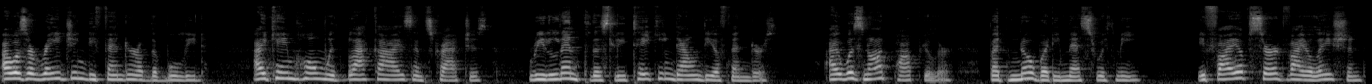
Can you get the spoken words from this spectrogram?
I was a raging defender of the bullied. I came home with black eyes and scratches, relentlessly taking down the offenders. I was not popular, but nobody messed with me. If I observed violation,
